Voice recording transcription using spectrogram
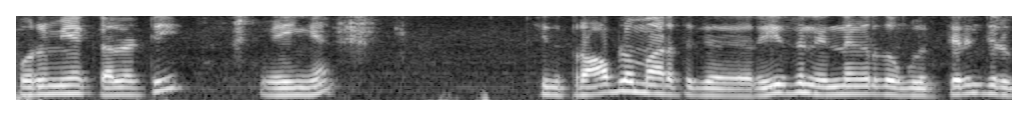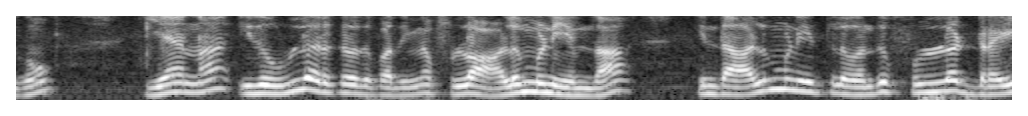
பொறுமையாக கழட்டி வைங்க. இது ப்ராப்ளம் ஆகிறதுக்கு ரீசன் என்னங்கிறது உங்களுக்கு தெரிஞ்சிருக்கும். ஏன்னா இது உள்ளே இருக்கிறது பார்த்தீங்கன்னா ஃபுல்லாக அலுமினியம் தான். இந்த அலுமினியத்தில் வந்து ஃபுல்லாக ட்ரை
